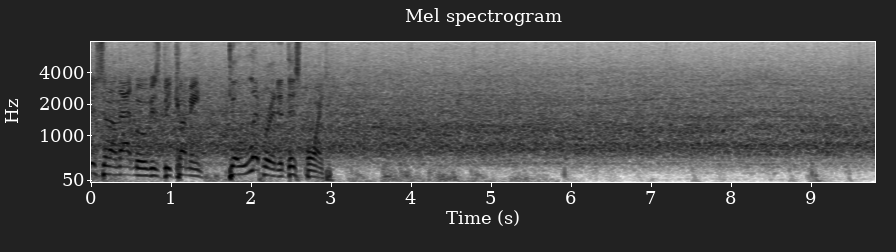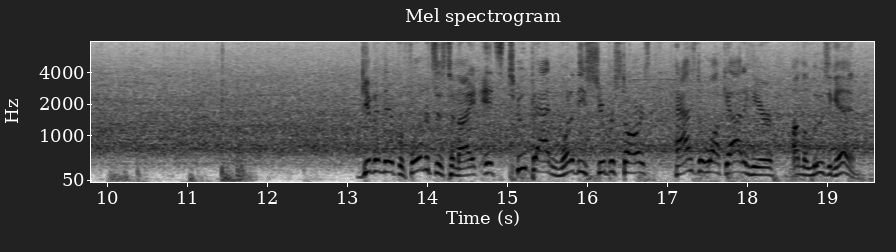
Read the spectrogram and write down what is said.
The repetition on that move is becoming deliberate at this point. Given their performances tonight, it's too bad one of these superstars has to walk out of here on the losing end.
